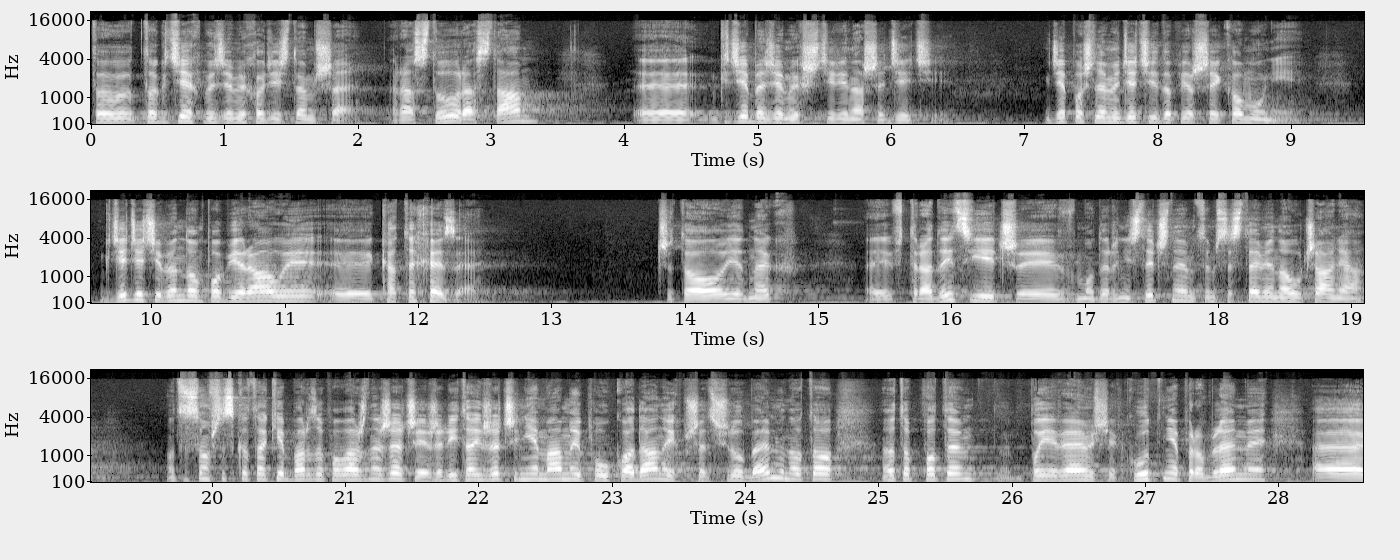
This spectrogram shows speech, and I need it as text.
To, to gdzie będziemy chodzić na msze? Raz tu, raz tam? E, Gdzie będziemy chrzcili nasze dzieci? Gdzie poślemy dzieci do pierwszej komunii? Gdzie dzieci będą pobierały e, katechezę? Czy to jednak e, w tradycji, czy w modernistycznym tym systemie nauczania? No to są wszystko takie bardzo poważne rzeczy. Jeżeli tych rzeczy nie mamy poukładanych przed ślubem, no to, no to potem pojawiają się kłótnie, problemy, e,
